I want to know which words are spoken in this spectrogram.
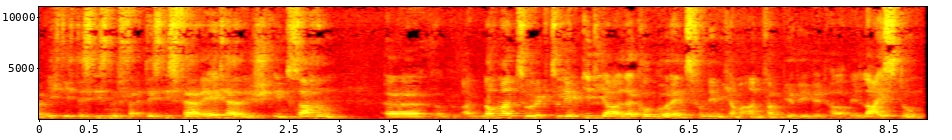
Mal wichtig, das ist, ein, das ist verräterisch in Sachen, äh, nochmal zurück zu dem Ideal der Konkurrenz, von dem ich am Anfang geredet habe, Leistung.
